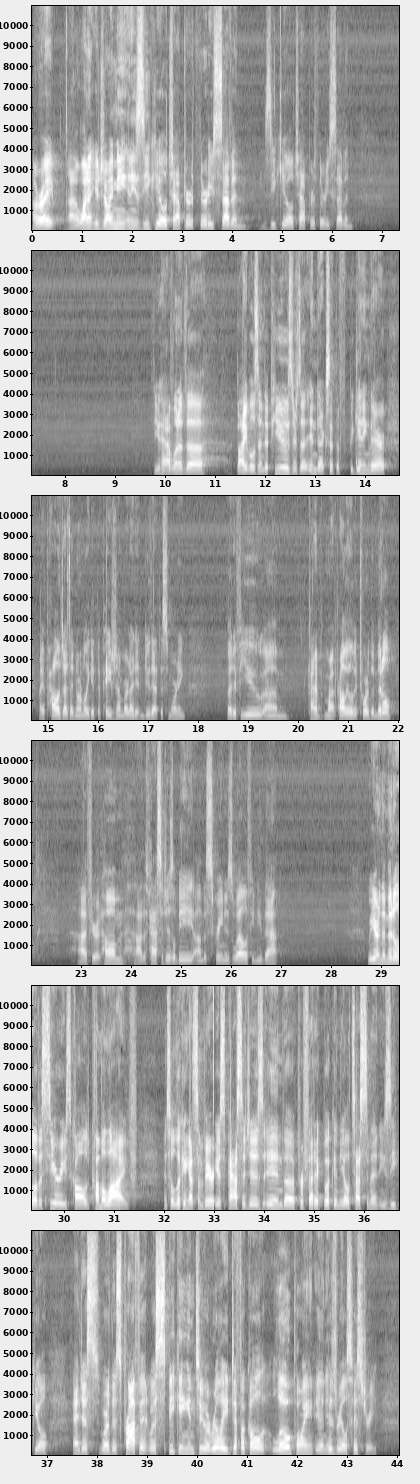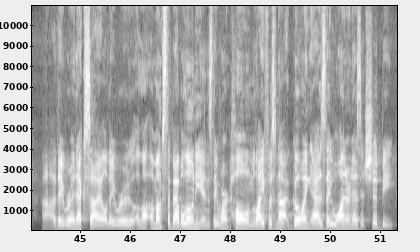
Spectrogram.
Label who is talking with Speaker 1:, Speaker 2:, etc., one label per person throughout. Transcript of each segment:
Speaker 1: All right. Uh, why don't you join me in Ezekiel chapter 37? Ezekiel chapter 37. If you have one of the Bibles in the pews, there's an index at the beginning there. I apologize. I normally get the page number, and I didn't do that this morning. But if you um, kind of probably a little bit toward the middle, uh, if you're at home, uh, the passages will be on the screen as well if you need that. We are in the middle of a series called Come Alive. And so, looking at some various passages in the prophetic book in the Old Testament, Ezekiel, and just where this prophet was speaking into a really difficult low point in Israel's history. Uh, they were in exile. They were amongst the Babylonians. They weren't home. Life was not going as they wanted, as it should be.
